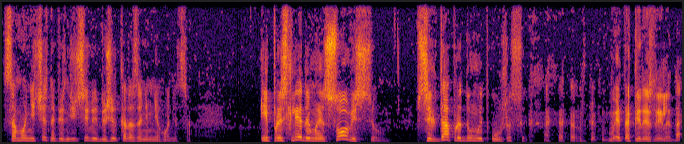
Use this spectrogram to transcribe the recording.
Само нечестие, написано, нечестивый бежит, когда за ним не гонится. И преследуемые совестью всегда придумывают ужасы. Мы это пережили, да?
